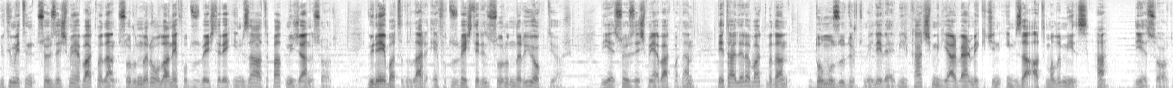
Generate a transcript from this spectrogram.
hükümetin sözleşmeye bakmadan sorunları olan F-35'lere imza atıp atmayacağını sordu. Güneybatılılar F-35'lerin sorunları yok diyor diye sözleşmeye bakmadan, detaylara bakmadan domuzu dürtmeli ve birkaç milyar vermek için imza atmalı mıyız ha diye sordu.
